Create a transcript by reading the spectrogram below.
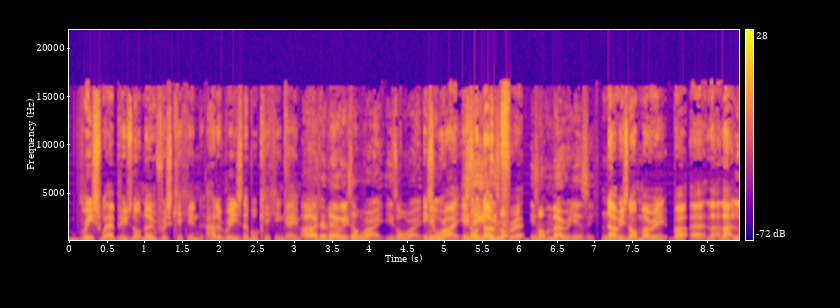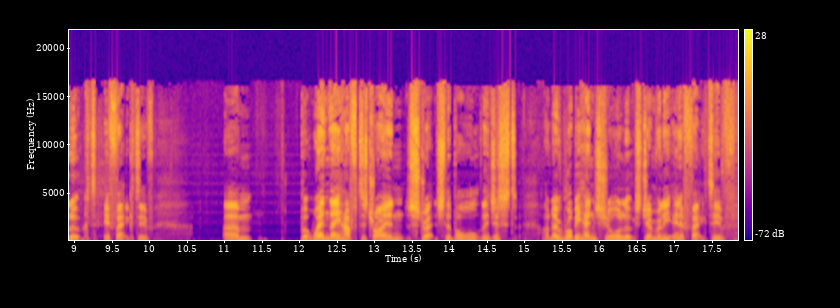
Rhys Webb, who's not known for his kicking, had a reasonable kicking game. Oh, I don't know. He's all right. He's all right. I He's mean, all right. He's not known not, for it. He's not Murray, is he? No, he's not Murray, but uh, that that looked effective. Um, but when they have to try and stretch the ball, they just I don't know. Robbie Henshaw looks generally ineffective,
